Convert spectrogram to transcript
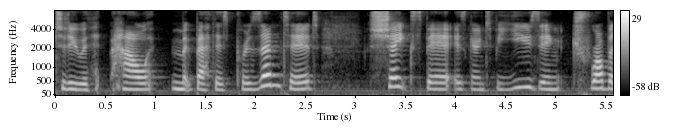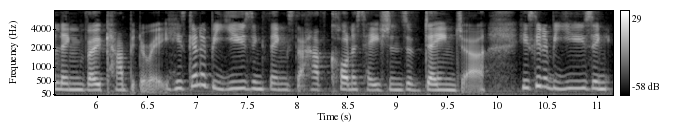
to do with how Macbeth is presented, Shakespeare is going to be using troubling vocabulary. He's going to be using things that have connotations of danger. He's going to be using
